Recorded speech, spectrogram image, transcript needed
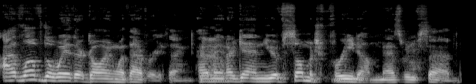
I love the way they're going with everything. I mean, again, you have so much freedom, as we've said.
